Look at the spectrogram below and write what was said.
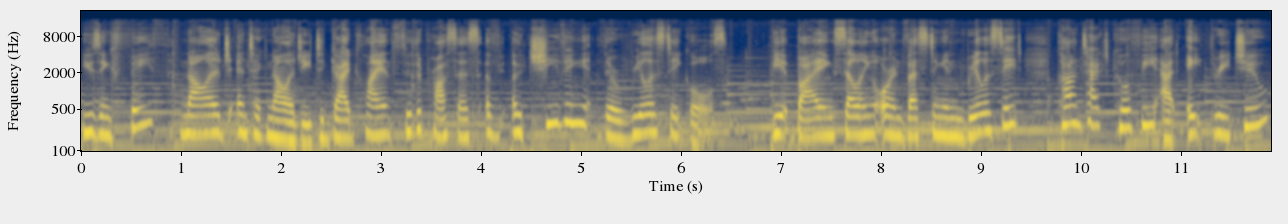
using faith, knowledge, and technology to guide clients through the process of achieving their real estate goals. Be it buying, selling, or investing in real estate, contact Kofi at 832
